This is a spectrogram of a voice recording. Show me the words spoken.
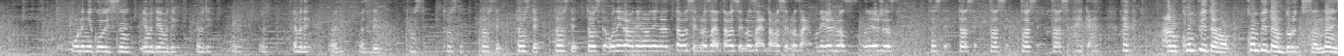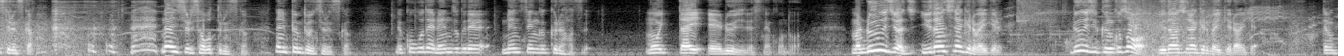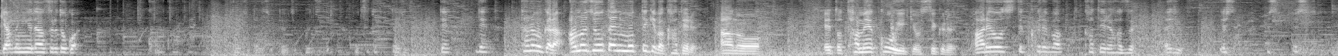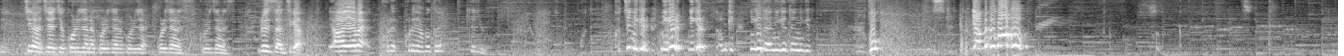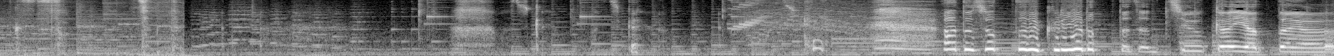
俺に攻撃するやめてやめてやめてやめてやめてやめてマジで倒して倒して倒して倒して倒して倒してお願いお願いお願い倒してください倒してください倒してくださいお願いしますお願いします。倒して倒して倒して倒して倒して早く早くあのコンピューターのコンピューターのドロッチさん何してるんですか？何してるサボってるんですか？何ぴょんぴょんしてるんですか？でここで連続で連戦が来るはず。もう一体、えー、ルージュですね今度は。まあルージュは油断しなければいける。ルージュ君こそ油断しなければいける相手。でも逆に油断すると怖い。怖い怖い怖い。大丈夫大丈夫大丈夫。落ち着いて落ちて大丈夫でで頼むからあの状態に持っていけば勝てる。あのえっとため攻撃をしてくる。あれをしてくれば勝てるはず。大丈夫。よしよしよし違う違う違うこれじゃないこれじゃないこれじゃないこれじゃないですこれじゃないです。ルースさん違う。あやばい。これこれやばくない？大丈夫。こっち逃げる逃げる逃げる。オッケー。逃げた逃げた逃げた。ほっ！よし。やばい。ょっとでクリアだったじゃん。仲介やったやん。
